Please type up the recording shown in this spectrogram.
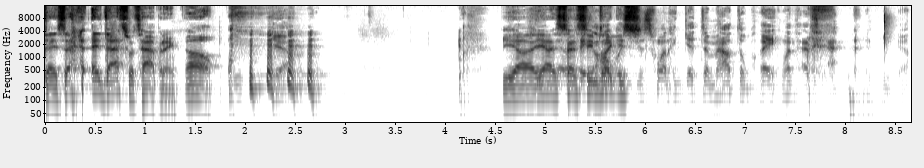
Is that- That's what's happening. Oh. Yeah. Yeah. Yeah. So it seems like he's just want to get them out the way when that's happening. You know,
